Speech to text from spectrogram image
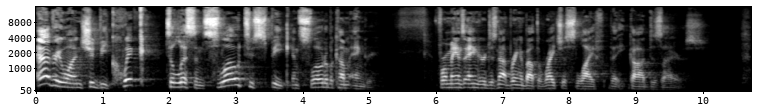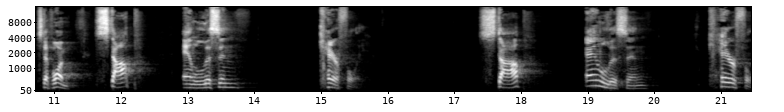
Everyone should be quick to listen, slow to speak, and slow to become angry. For a man's anger does not bring about the righteous life that God desires. Step one stop and listen carefully. Stop and listen carefully.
